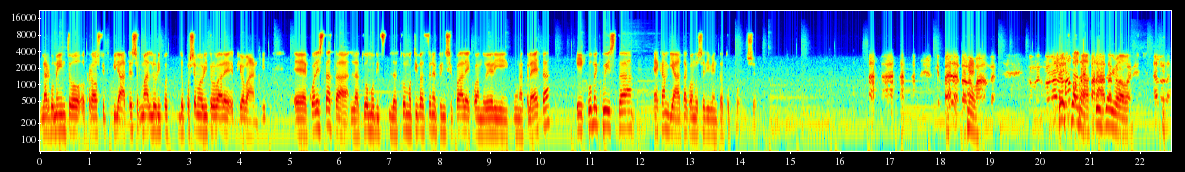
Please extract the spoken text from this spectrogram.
l'argomento CrossFit Pilates, ma lo, ripo- lo possiamo ritrovare più avanti. Eh, qual è stata la tua, modi- la tua motivazione principale quando eri un atleta e come questa è cambiata quando sei diventato coach? che bella Eh. domanda. L'avevamo Questa no, proprio. Allora,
